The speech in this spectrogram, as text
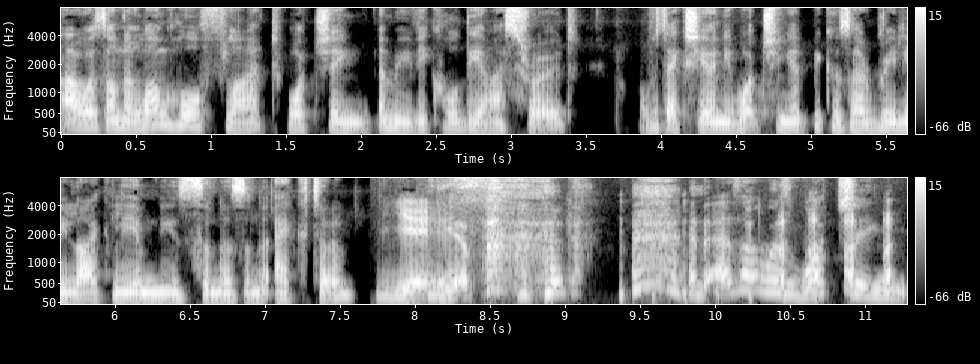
I was on a long haul flight watching a movie called The Ice Road. I was actually only watching it because I really like Liam Neeson as an actor. Yes. Yep. and as I was watching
